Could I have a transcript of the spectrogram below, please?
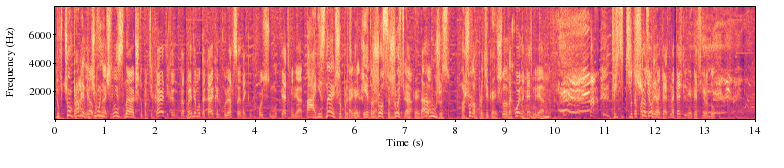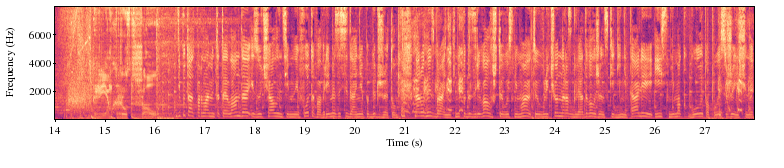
ну, в чем проблема? Я- Почему не... значит, они знают, что протекает, и как поэтому такая калькуляция так, какой суммы? 5 миллиардов. А, они знают, что протекает. Конечно, и это да. жесть, жесть Да, какая, да? да. Ужас. А что там протекает? Что-то такое на 5 миллиардов. Что-то потек на 5, на 5 или на 5 ярдов. Крем-хруст-шоу. Депутат парламента Таиланда изучал интимные фото во время заседания по бюджету. Народный избранник не подозревал, что его снимают и увлеченно разглядывал женские гениталии и снимок голой по пояс женщины.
